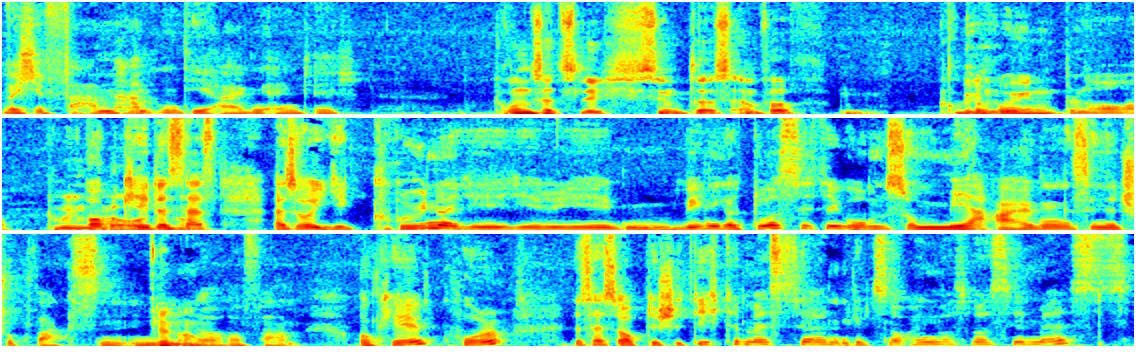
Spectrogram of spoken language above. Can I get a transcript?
Welche Farben haben denn die Algen eigentlich? Grundsätzlich sind das einfach Grün-blau. Grün, okay, das genau. heißt, also je grüner, je, je, je, weniger durchsichtig, umso mehr Algen sind jetzt schon gewachsen in, genau. in eurer Farm. Okay, cool. Das heißt, optische Dichte messt ihr. Gibt es noch irgendwas, was ihr messt?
